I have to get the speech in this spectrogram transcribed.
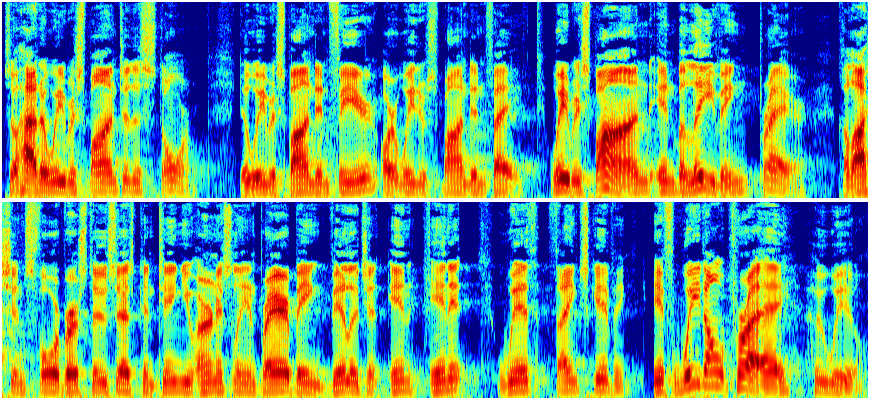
So, how do we respond to the storm? Do we respond in fear or we respond in faith? We respond in believing prayer. Colossians 4, verse 2 says, Continue earnestly in prayer, being vigilant in, in it with thanksgiving. If we don't pray, who will?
